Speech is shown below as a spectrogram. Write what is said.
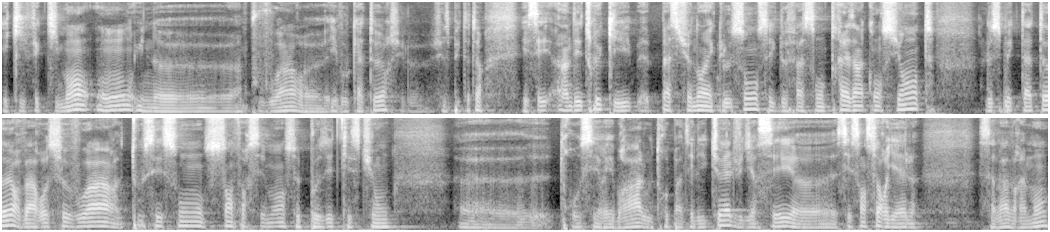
et qui effectivement ont euh, un pouvoir euh, évocateur chez le, chez le, spectateur. Et c'est un des trucs qui est passionnant avec le son, c'est que de façon très inconsciente, le spectateur va recevoir tous ces sons sans forcément se poser de questions euh, trop cérébrales ou trop intellectuelles. Je veux dire, c'est sensoriel. Ça va vraiment.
